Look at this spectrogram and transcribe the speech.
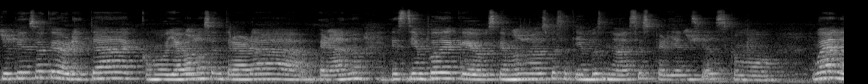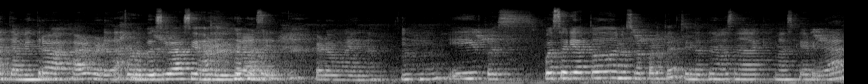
Yo pienso que ahorita, como ya vamos a entrar a verano, es tiempo de que busquemos nuevos pasatiempos y nuevas experiencias, como, bueno, también trabajar, ¿verdad? Por desgracia. Por desgracia, pero bueno. Y pues, pues sería todo de nuestra parte. Si no tenemos nada más que agregar.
